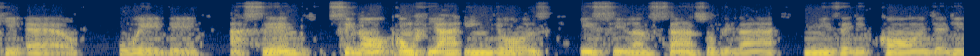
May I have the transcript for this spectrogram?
que ele pode fazer, senão confiar em Deus e se lançar sobre a misericórdia de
